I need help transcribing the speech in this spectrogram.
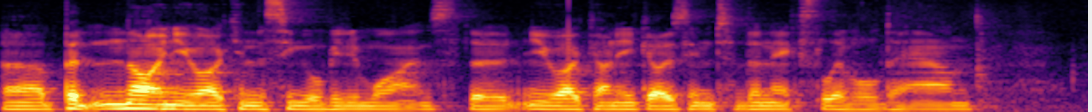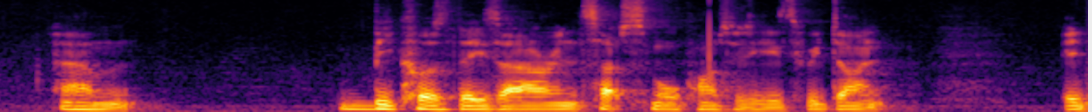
uh, but no new oak in the single vineyard wines. The new oak only goes into the next level down. Um, because these are in such small quantities, we don't. It,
